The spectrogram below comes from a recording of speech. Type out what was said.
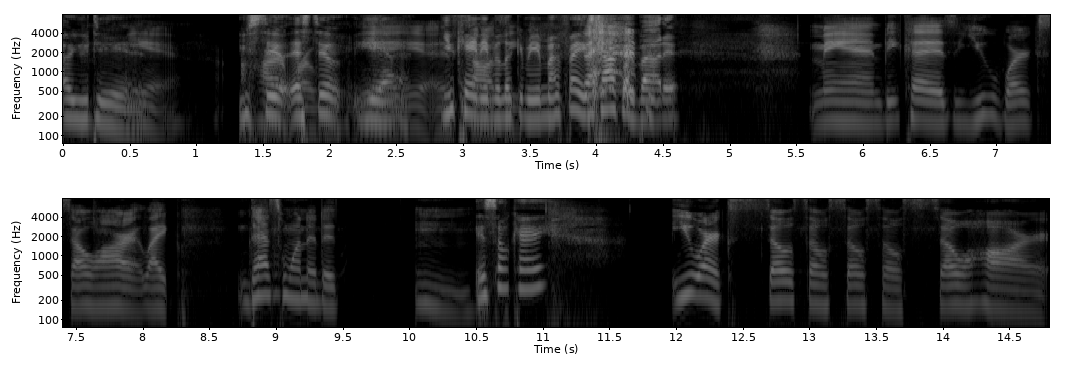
oh, you did. Yeah. You still, it's still, Heartbroken. yeah. yeah, you can't even look at me in my face talking about it. Man, because you work so hard. Like, that's one of the. Mm, It's okay. you work so so so so so hard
